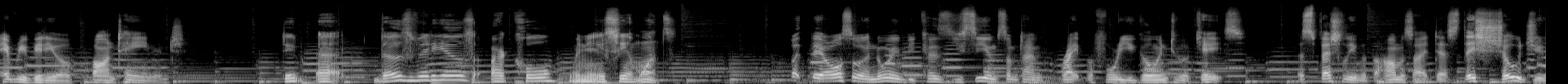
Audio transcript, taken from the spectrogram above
every video of fontaine and shit. Dude, uh, those videos are cool when you see them once. but they're also annoying because you see them sometimes right before you go into a case especially with the homicide deaths they showed you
